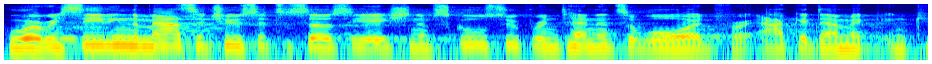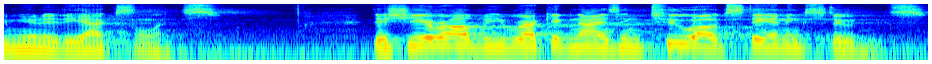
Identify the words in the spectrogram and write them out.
who are receiving the Massachusetts Association of School Superintendents Award for Academic and Community Excellence. This year, I'll be recognizing two outstanding students,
